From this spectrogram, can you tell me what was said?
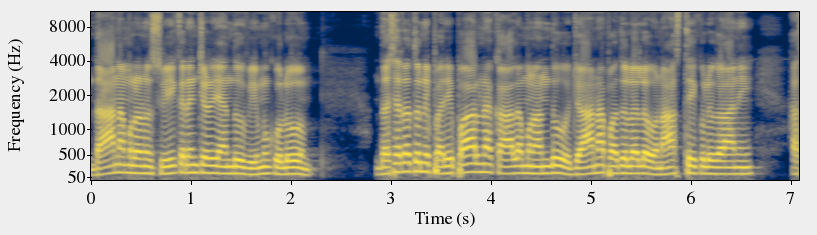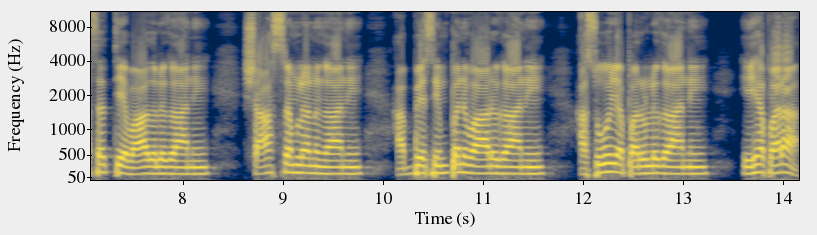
దానములను స్వీకరించడం యందు విముఖులు. దశరథుని పరిపాలన కాలమునందు జానపదులలో నాస్తికులు గాని అసత్యవాదులు గాని శాస్త్రములను గాని అభ్యసింపని వారు గాని అసూయ పరులు గాని ఇహపర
